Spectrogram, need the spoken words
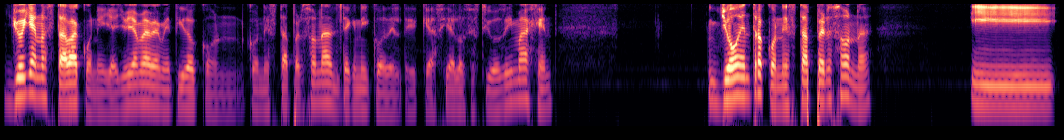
Yo ya no estaba con ella, yo ya me había metido con, con esta persona, el técnico del, que hacía los estudios de imagen. Yo entro con esta persona y.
